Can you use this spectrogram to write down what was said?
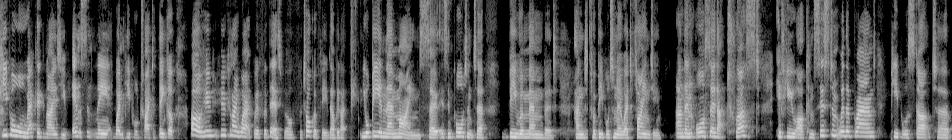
People will recognize you instantly when people try to think of, oh, who who can I work with for this for photography? They'll be like, you'll be in their minds. So it's important to be remembered and for people to know where to find you. And then also that trust. If you are consistent with a brand, people start to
